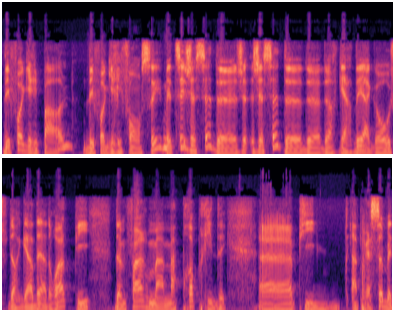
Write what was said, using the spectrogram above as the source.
des fois gris pâle, des fois gris foncé, mais tu sais, j'essaie de, j'essaie de, de, de, regarder à gauche, puis de regarder à droite, puis de me faire ma, ma propre idée. Euh, puis après ça, ben,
